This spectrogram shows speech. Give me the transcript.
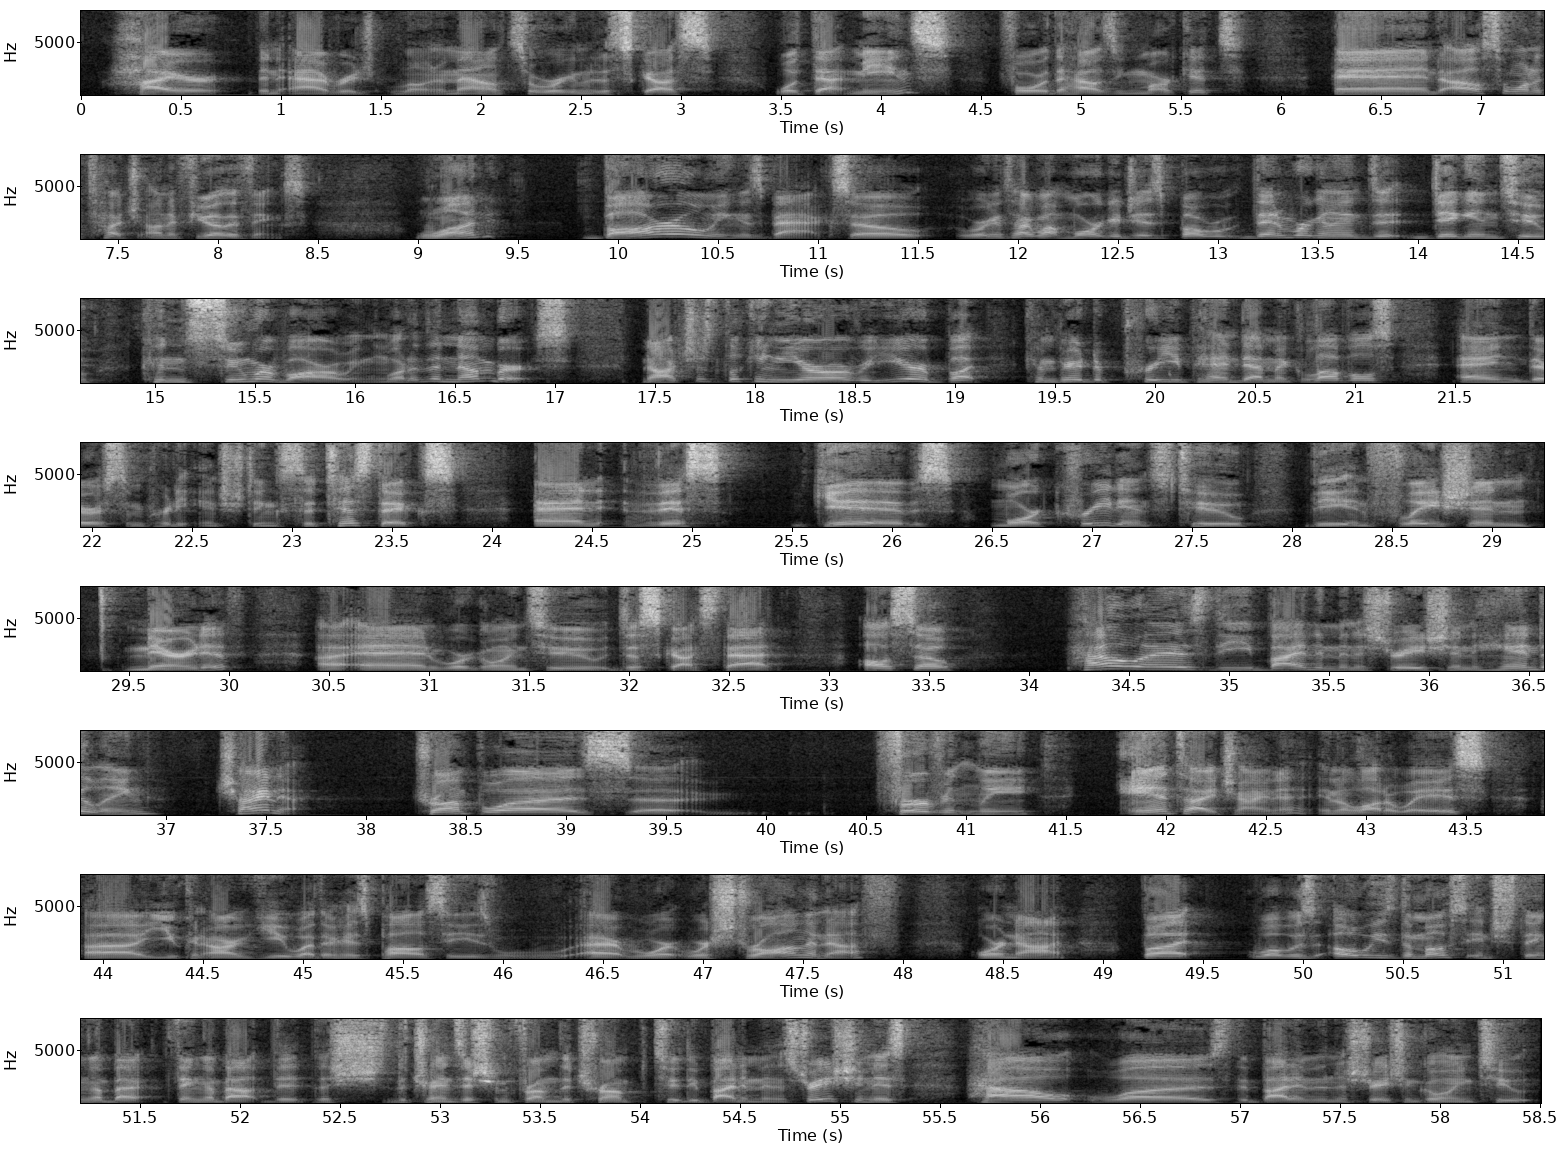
higher than average loan amounts. So, we're going to discuss what that means for the housing market. And I also want to touch on a few other things. One, borrowing is back. So we're going to talk about mortgages, but then we're going to d- dig into consumer borrowing. What are the numbers? Not just looking year over year, but compared to pre pandemic levels. And there's some pretty interesting statistics. And this gives more credence to the inflation narrative. Uh, and we're going to discuss that. Also, how is the Biden administration handling China? Trump was uh, fervently anti China in a lot of ways. Uh, you can argue whether his policies w- uh, were, were, strong enough or not. But what was always the most interesting about, thing about the, the, sh- the transition from the Trump to the Biden administration is how was the Biden administration going to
